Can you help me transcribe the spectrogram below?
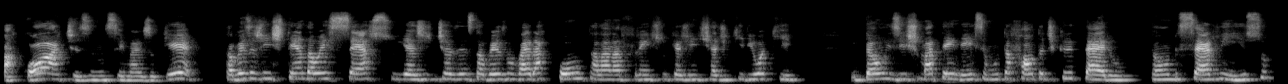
pacotes, não sei mais o que, talvez a gente tenda ao excesso e a gente às vezes talvez não vai dar conta lá na frente do que a gente adquiriu aqui. Então existe uma tendência, muita falta de critério. Então observem isso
